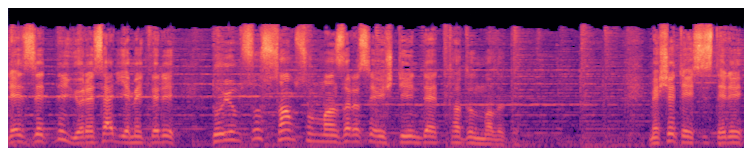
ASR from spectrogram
lezzetli yöresel yemekleri doyumsuz Samsun manzarası eşliğinde tadılmalıdır. Meşe tesisleri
